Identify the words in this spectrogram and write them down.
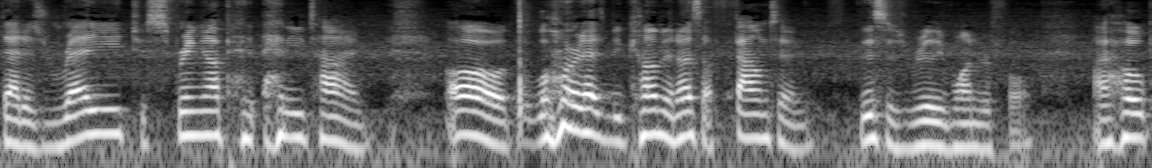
that is ready to spring up at any time. Oh, the Lord has become in us a fountain. This is really wonderful. I hope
